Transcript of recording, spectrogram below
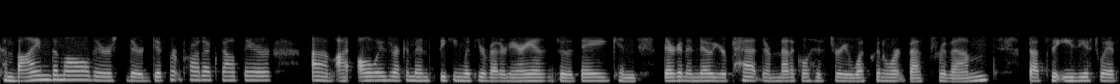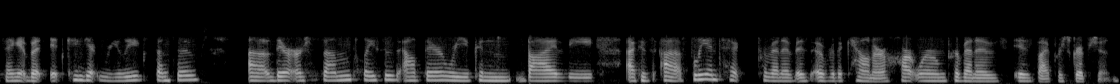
combine them all. There's there are different products out there. Um, I always recommend speaking with your veterinarian so that they can they're going to know your pet, their medical history, what's going to work best for them. That's the easiest way of saying it. But it can get really expensive. Uh, there are some places out there where you can buy the because uh, flea and tick preventive is over the counter. Heartworm preventive is by prescription.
